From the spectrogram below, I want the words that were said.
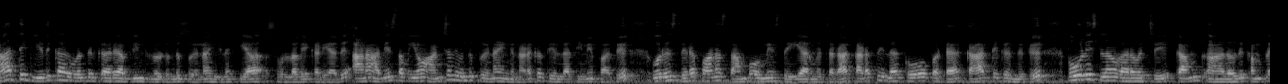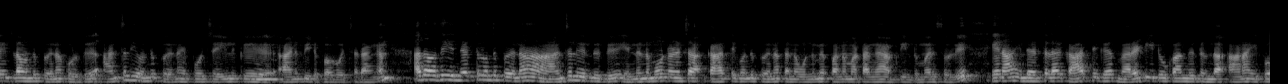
கார்த்திக் எதுக்காக வந்திருக்காரு அப்படின்னு சொல்லிட்டு வந்து போதுனா இலக்கியா சொல்லவே கிடையாது. ஆனால் அதே சமயம் அஞ்சலி வந்து போதுனா இங்கே நடக்கிறது எல்லாத்தையுமே பார்த்து ஒரு சிறப்பான சம்பவமே செய்ய ஆரம்பிச்சாரா கடைசியில் கோவப்பட்ட கார்த்திக் இருந்துட்டு போலீஸ்லாம் வர வச்சு கம் அதாவது கம்ப்ளைண்ட்லாம் வந்து போயினா கொடுத்து அஞ்சலியை வந்து போயினா இப்போ ஜெயிலுக்கு அனுப்பிட்டு போக வச்சுறாங்க. அதாவது இந்த இடத்துல வந்து போயினா அஞ்சலி இருந்துட்டு என்னென்னமோ நினைச்சா கார்த்திக் வந்து போயினா தன்னை ஒன்றுமே பண்ண மாட்டாங்க அப்படின்ற மாதிரி சொல்லி ஏன்னா இந்த இடத்துல கார்த்திகை மிரட்டிட்டு உட்காந்துட்டு இருந்தா. ஆனால் இப்போ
